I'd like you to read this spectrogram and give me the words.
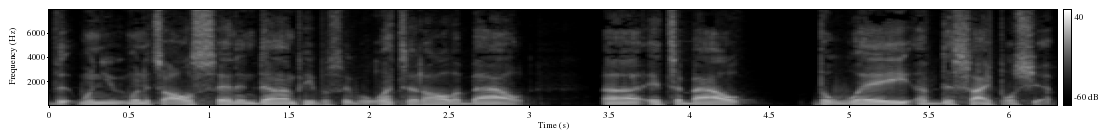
that when you when it's all said and done, people say, "Well, what's it all about?" Uh, it's about the way of discipleship.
